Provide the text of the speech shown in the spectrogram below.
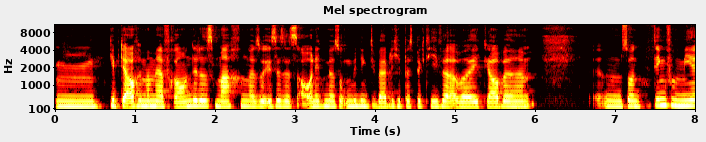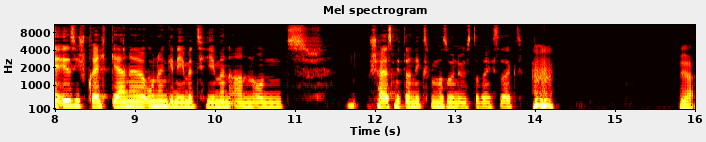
hm, gibt ja auch immer mehr Frauen, die das machen, also ist es jetzt auch nicht mehr so unbedingt die weibliche Perspektive, aber ich glaube, so 'n Ding von mir ist, ich spreche gerne unangenehme Themen an und scheiße mich da nix, wie man so in Österreich sagt. Ja.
